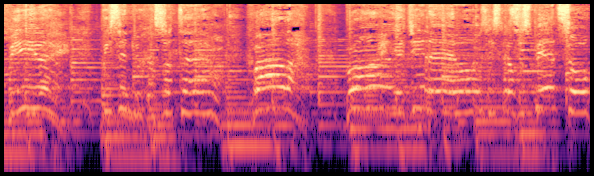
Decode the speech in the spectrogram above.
Zpívej píseň Ducha Svatého, chvála Boha jediného, získal si zpět, co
